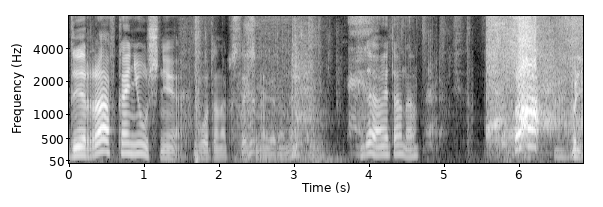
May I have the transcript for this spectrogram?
дыра в конюшне. Вот она, кстати, наверное, да? Да, это она. А! Блин.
